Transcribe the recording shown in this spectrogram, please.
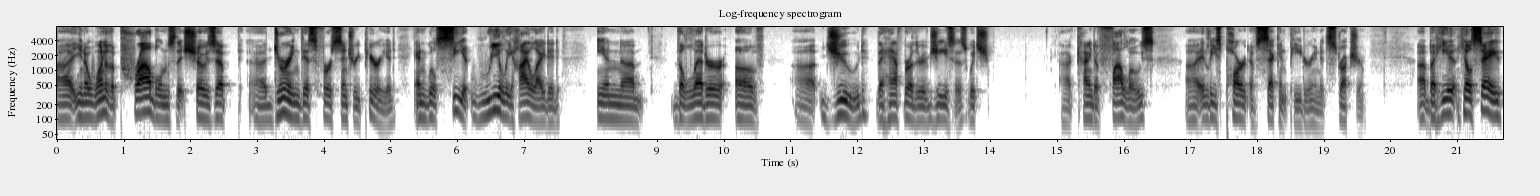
Uh, you know, one of the problems that shows up uh, during this first century period, and we'll see it really highlighted in uh, the letter of uh, Jude, the half brother of Jesus, which uh, kind of follows uh, at least part of Second Peter in its structure. Uh, but he, he'll say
